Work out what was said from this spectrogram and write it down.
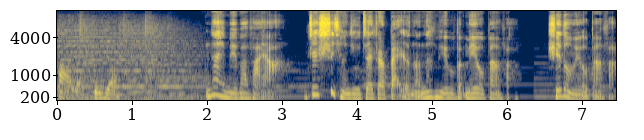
差了，是不是？那也没办法呀，这事情就在这儿摆着呢，那没有办没有办法，谁都没有办法。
